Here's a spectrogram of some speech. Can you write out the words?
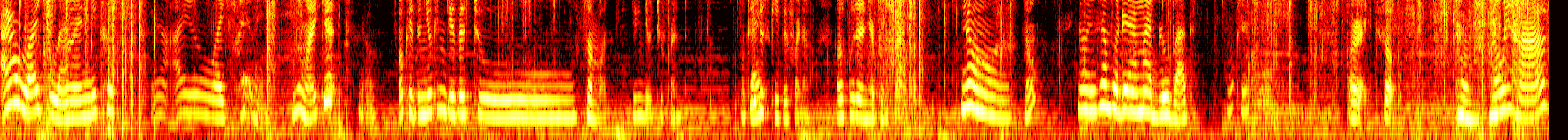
I don't like lemon because I don't like lemon. You don't like it? No. Okay, then you can give it to someone. You can give it to a friend. Okay, Okay. just keep it for now. I'll put it in your pink bag. No. No? No, you can put it in my blue bag. Okay. Alright, so now we have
